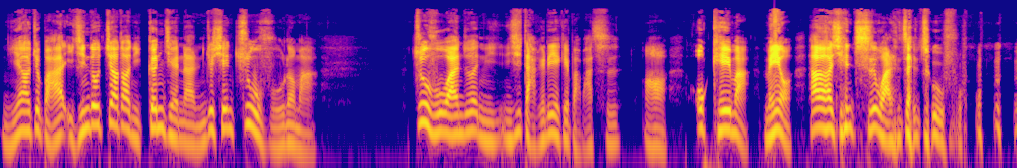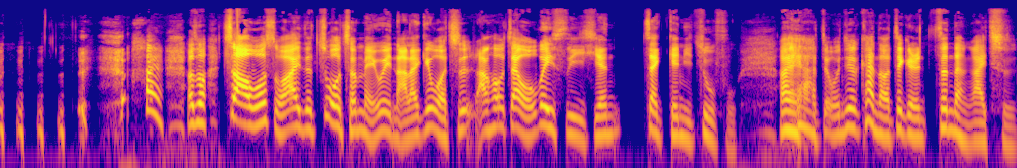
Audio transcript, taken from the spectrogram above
你要就把他已经都叫到你跟前来，你就先祝福了嘛。祝福完之后，你你去打个猎给爸爸吃啊，OK 嘛？没有，他要先吃完了再祝福。他说照我所爱的做成美味，拿来给我吃，然后在我未死以前。再给你祝福，哎呀，这我就看到这个人真的很爱吃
